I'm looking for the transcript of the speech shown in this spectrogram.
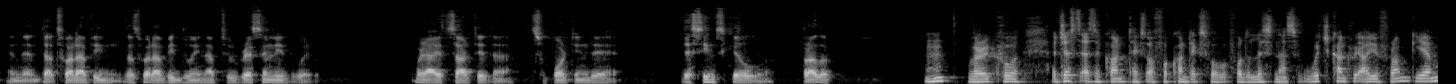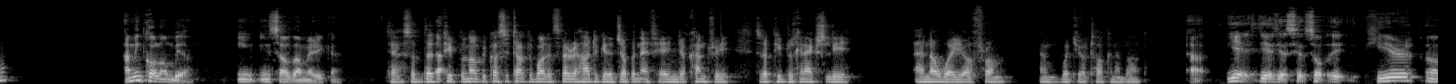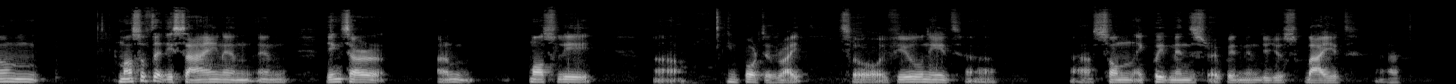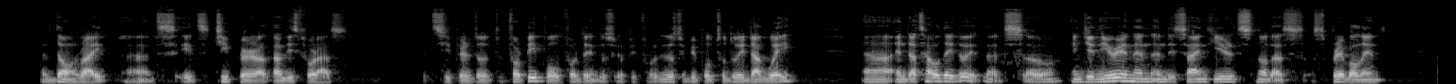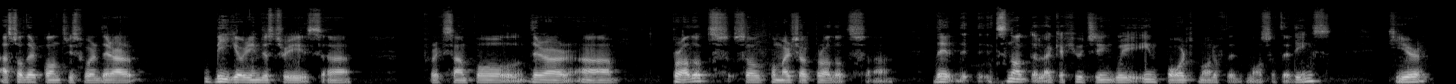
and that's what I've been that's what I've been doing up to recently, where I started uh, supporting the the SimScale product. Mm-hmm. Very cool. Uh, just as a context, or for context for for the listeners, which country are you from, Guillermo? I'm in Colombia, in, in South America. Yeah, so that uh, people know because you talked about it's very hard to get a job in FEA in your country, so that people can actually uh, know where you're from and what you're talking about. Uh, yes, yes, yes. So uh, here, um, most of the design and, and things are, are mostly uh, imported, right? So if you need uh, uh, some equipment, equipment, you just buy it uh, done, right? Uh, it's it's cheaper, at least for us. It's cheaper to, for people, for the industry, for the industry people to do it that way. Uh, and that's how they do it. That's so engineering and, and design here. It's not as, as prevalent as other countries where there are bigger industries. Uh, for example, there are uh, products, so commercial products. Uh, they, it's not like a huge thing. We import most of the most of the things here.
